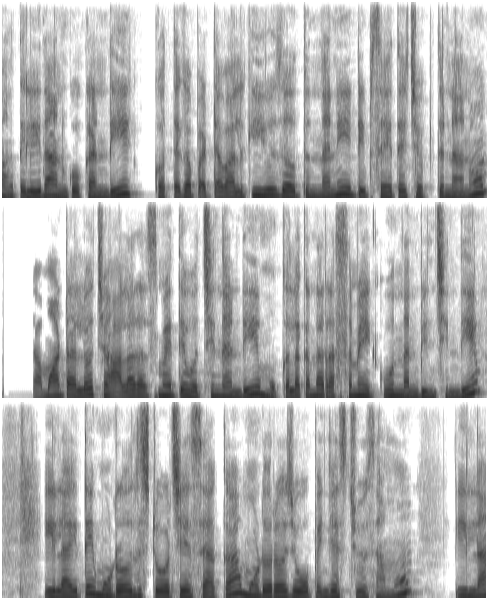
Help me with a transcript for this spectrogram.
మాకు తెలియదా అనుకోకండి. కొత్తగా పట్టే వాళ్ళకి యూజ్ అవుతుందని టిప్స్ అయితే చెప్తున్నాను. టమాటాలో చాలా రసం అయితే వచ్చిందండి. ముక్కల కన్నా రసమే ఎక్కువ ఉందనిపించింది. ఇలా అయితే మూడు రోజులు స్టోర్ చేశాక మూడో రోజు ఓపెన్ చేసి చూసాము. ఇలా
